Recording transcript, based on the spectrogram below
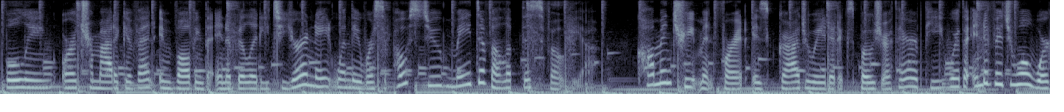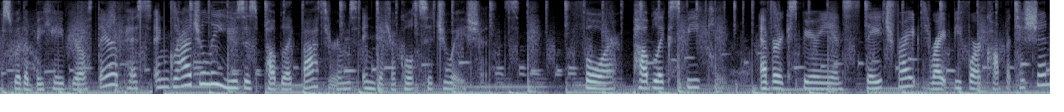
bullying, or a traumatic event involving the inability to urinate when they were supposed to may develop this phobia. Common treatment for it is graduated exposure therapy where the individual works with a behavioral therapist and gradually uses public bathrooms in difficult situations. 4. Public speaking. Ever experienced stage fright right before a competition,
